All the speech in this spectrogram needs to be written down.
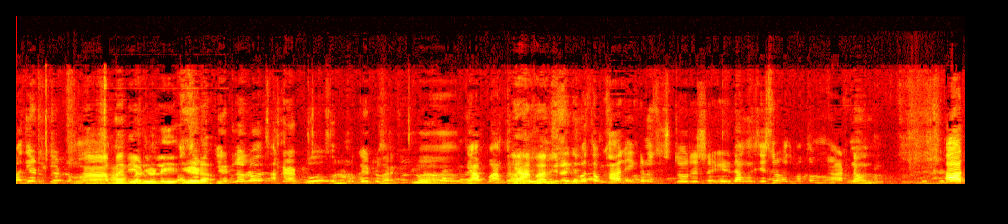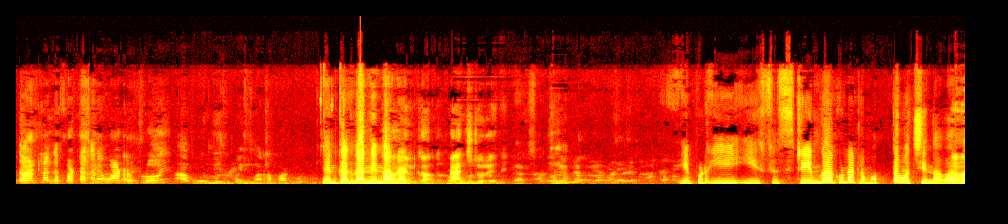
పదిహేడు గేట్లు పదిహేడు. గేట్లలో అక్కడ టూ రెండు గేట్ల వరకు గ్యాప్ ఆపారు. ఇది మొత్తం ఖాళీ. ఇక్కడ స్టోరేజ్ చేసారు అది మొత్తం అట్నే ఉంది. ఆ దాంట్లో ఇంకా పట్టగానే వాటర్ ఫ్లో అయి ఆ ఊరు మునిగిపోయింది మర్లపాటు వెనకకు దన్నింది అన్నట్టు. బ్యాక్ ఇప్పుడు ఈ ఈ స్ట్రీమ్ కాకుండా అట్లా మొత్తం వచ్చింది వరద?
